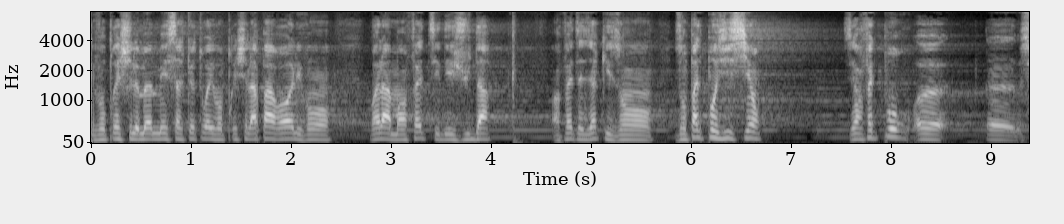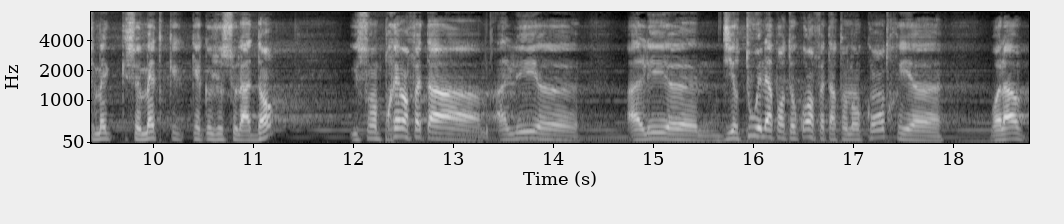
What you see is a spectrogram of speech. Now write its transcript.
ils vont prêcher le même message que toi, ils vont prêcher la parole, ils vont, voilà, mais en fait, c'est des Judas. En fait, c'est-à-dire qu'ils ont pas de position. C'est en fait pour euh, euh, se, mettre, quelque chose sous la dent, ils sont prêts en fait à aller, euh, aller dire tout et n'importe quoi en fait à ton encontre et voilà,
